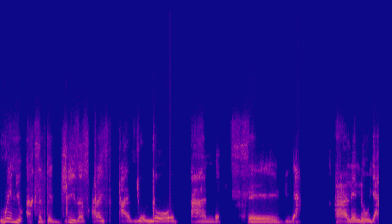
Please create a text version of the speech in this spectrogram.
when you accepted Jesus Christ as your Lord and Savior. Hallelujah.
